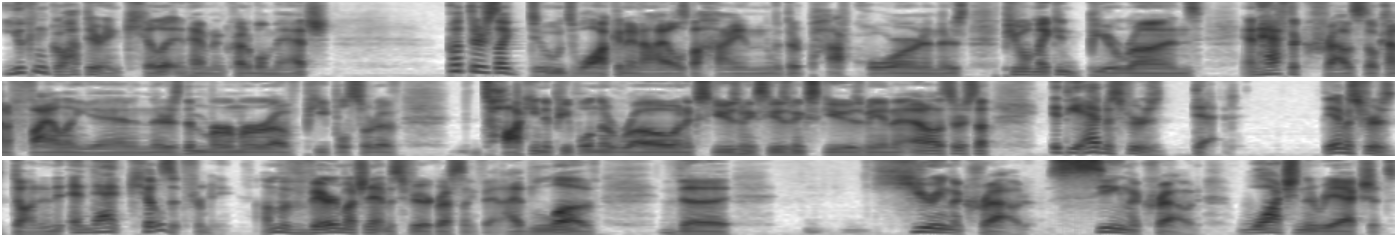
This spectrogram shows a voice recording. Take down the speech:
you can go out there and kill it and have an incredible match – but there's like dudes walking in aisles behind with their popcorn, and there's people making beer runs, and half the crowd still kind of filing in, and there's the murmur of people sort of talking to people in the row, and excuse me, excuse me, excuse me, and all that sort of stuff. It, the atmosphere is dead. The atmosphere is done, and, and that kills it for me. I'm a very much an atmospheric wrestling fan. I love the hearing the crowd, seeing the crowd, watching the reactions,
